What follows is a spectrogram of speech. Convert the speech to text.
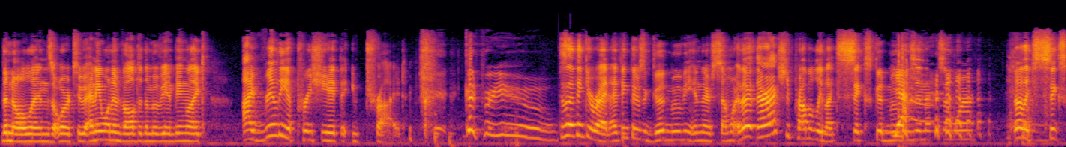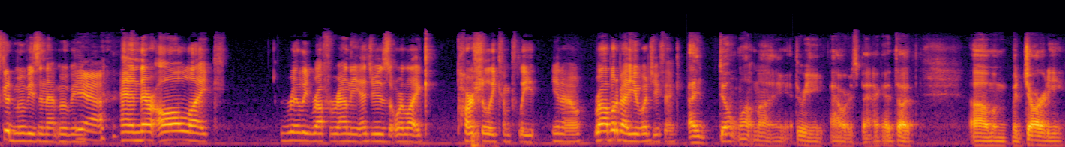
the Nolans or to anyone involved in the movie and being like, I really appreciate that you tried. good for you. Because I think you're right. I think there's a good movie in there somewhere. There, there are actually probably like six good movies Yeah. in there somewhere. there are like six good movies in that movie. Yeah. And they're all like really rough around the edges or like partially complete, you know? Rob, what about you? What do you think? I don't want my three hours back. I thought um, a majority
